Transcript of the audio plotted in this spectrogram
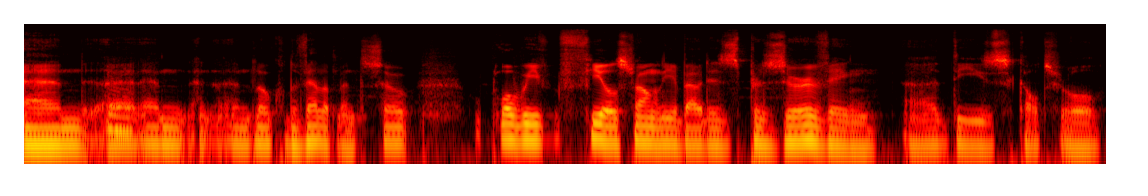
and, uh, and, and, and local development. So, what we feel strongly about is preserving uh, these cultural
